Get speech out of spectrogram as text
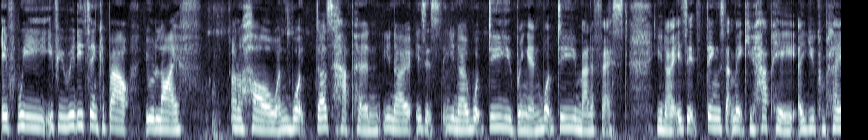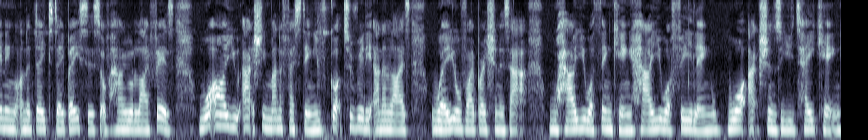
If we, if you really think about your life on a whole and what does happen you know is it you know what do you bring in? What do you manifest? You know is it things that make you happy? Are you complaining on a day-to-day basis of how your life is? What are you actually manifesting? You've got to really analyze where your vibration is at how you are thinking how you are feeling what actions are you taking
